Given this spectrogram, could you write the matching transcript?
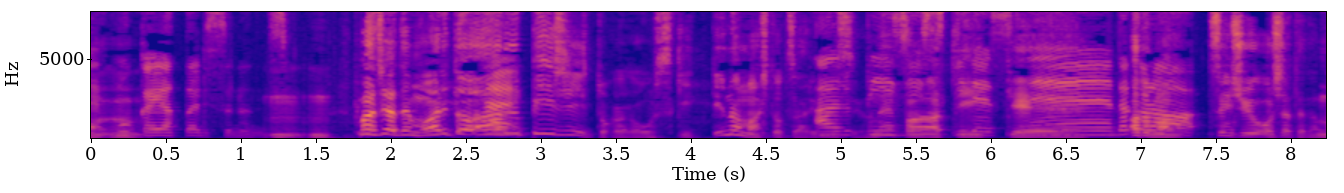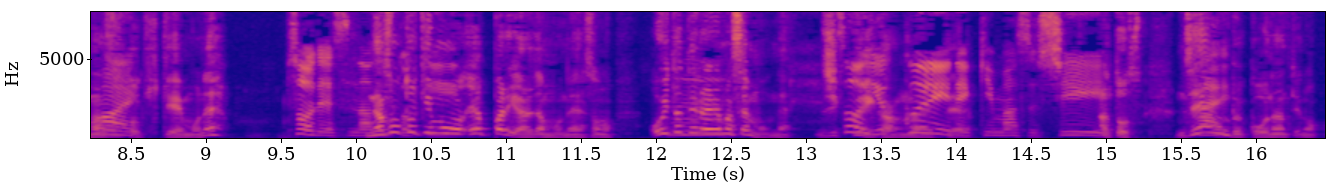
てもう一回やったりするんですよ、うんうん、まあじゃあでも割とはい。RPG とかがお好きっていうのはまあ一つありますよね、RPG パーティー好きですね。系。だからあとまあ先週おっしゃってた謎解き系もね、そうです。謎解き。もやっぱりあれだもんね。その追い立てられませんもんね、じっそうくり考ゆっくりえてできますし。あと全部こうなんていうの？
